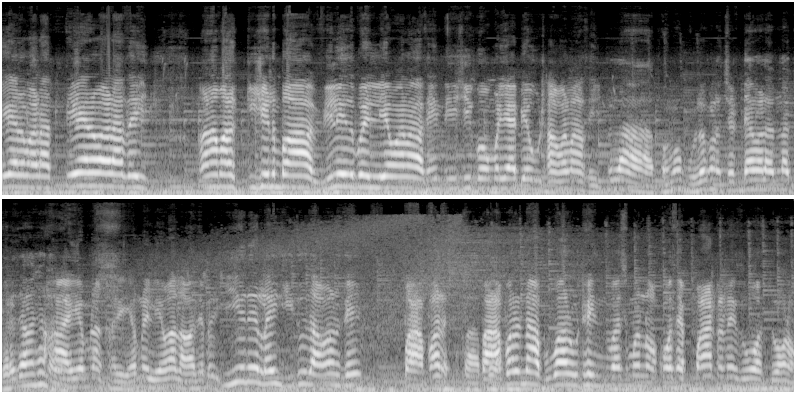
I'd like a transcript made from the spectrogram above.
તેરવાળા તેરવાળા થઈ. અને અમારા કિશનબા વિલેજભાઈ લેવાના થઈ દેશી કોમળિયા બે ઉઠાવવાના થઈ. પેલા ભમો ભૂલકણો ચડ્ડા વાળા એમના ઘરે જવાના હા એમના ઘરે એમને લેવા લાવવા છે. એને લઈને જીધું જ આવવાનું છે. પાપર પાપર. પાપર ના ભુવાન ઉઠીને બસમાં નોખો છે પાટ અને દો દોણો.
